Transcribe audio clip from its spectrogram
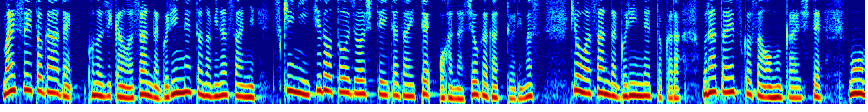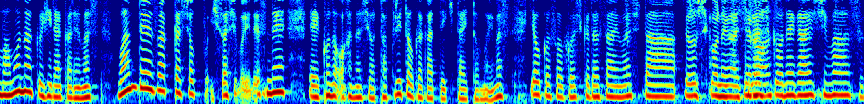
マイスイートガーデン。この時間はサンダグリーンネットの皆さんに月に一度登場していただいてお話を伺っております。今日はサンダグリーンネットから村田悦子さんをお迎えして、もう間もなく開かれます。ワンデー雑貨ショップ。久しぶりですね、えーこのお話をたっぷりと伺っていきたいと思います。ようこそお越しくださいました。よろしくお願いしよます。ろしくお願いします。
